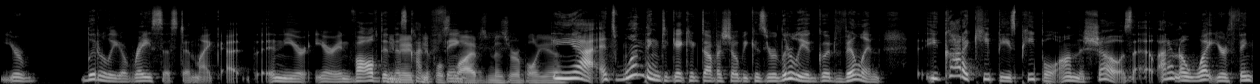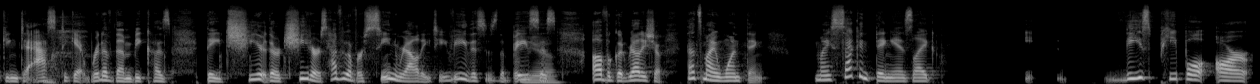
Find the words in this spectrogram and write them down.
you're literally a racist and like uh, and you're you're involved in you this kind of people's thing. lives miserable. Yeah. Yeah, it's one thing to get kicked off a show because you're literally a good villain. You got to keep these people on the shows. I don't know what you're thinking to ask to get rid of them because they cheer. They're cheaters. Have you ever seen reality TV? This is the basis of a good reality show. That's my one thing. My second thing is like these people are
